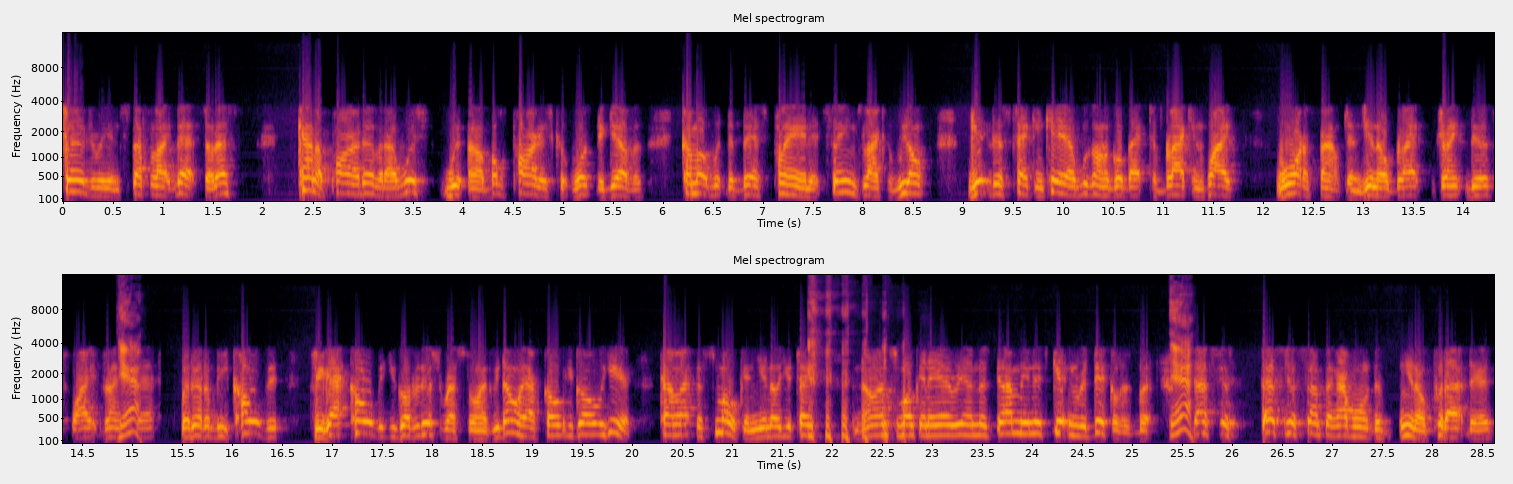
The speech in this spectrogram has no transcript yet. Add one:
surgery and stuff like that, so that's kind of part of it. I wish we, uh, both parties could work together, come up with the best plan. It seems like if we don't get this taken care of, we're going to go back to black and white water fountains. You know, black drink this, white drink Yeah. that. But it'll be COVID. If you got COVID, you go to this restaurant. If you don't have COVID, you go over here. Kind of like the smoking. You know, you take non-smoking area, and the, I mean, it's getting ridiculous. But Yeah. that's just that's just something I want to you know put out there.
